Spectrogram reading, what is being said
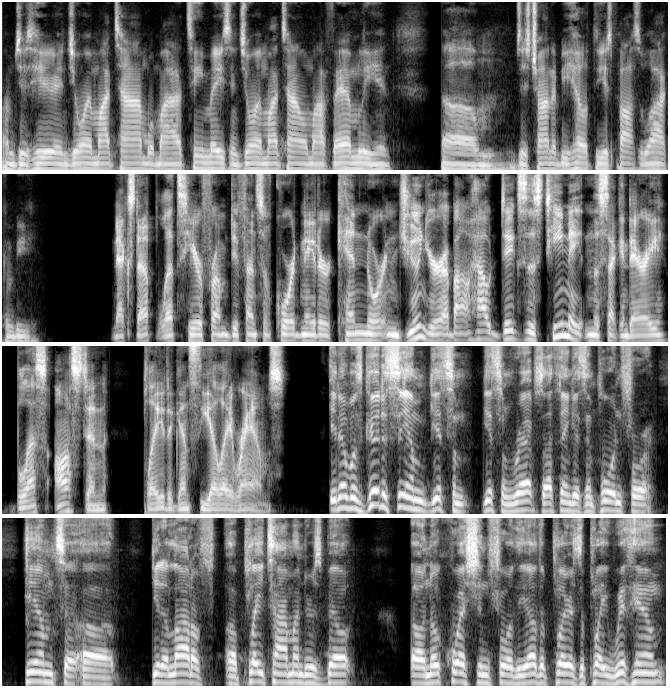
I'm just here enjoying my time with my teammates, enjoying my time with my family, and um, just trying to be healthy as possible I can be. Next up, let's hear from defensive coordinator Ken Norton Jr. about how Diggs' teammate in the secondary, Bless Austin, played against the LA Rams. You know, it was good to see him get some get some reps. I think it's important for him to uh, get a lot of uh, play time under his belt. Uh, no question for the other players to play with him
